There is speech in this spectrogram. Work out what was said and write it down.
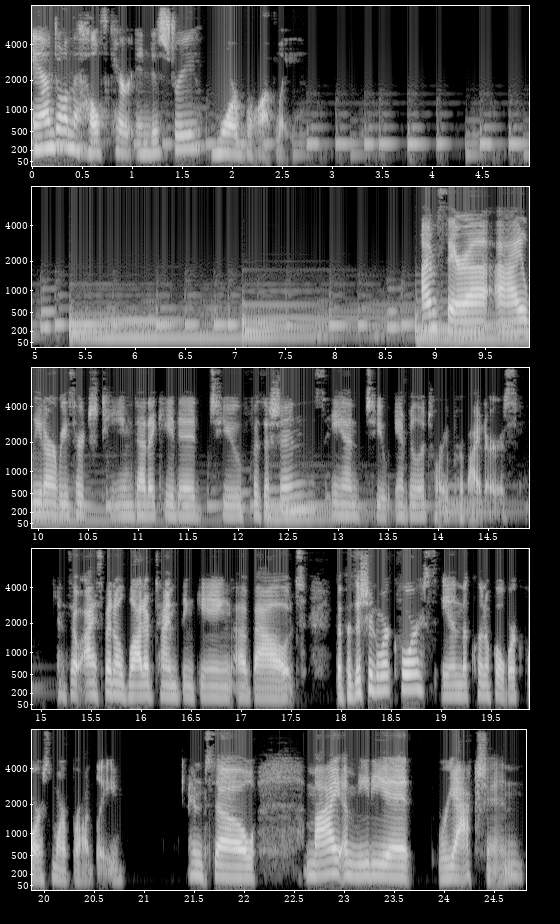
and on the healthcare industry more broadly. I'm Sarah. I lead our research team dedicated to physicians and to ambulatory providers. And so I spend a lot of time thinking about the physician workforce and the clinical workforce more broadly. And so my immediate reaction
